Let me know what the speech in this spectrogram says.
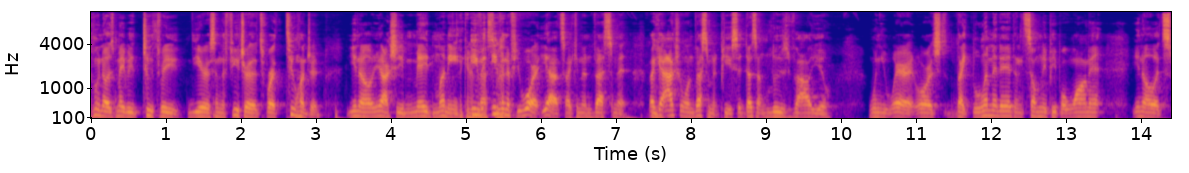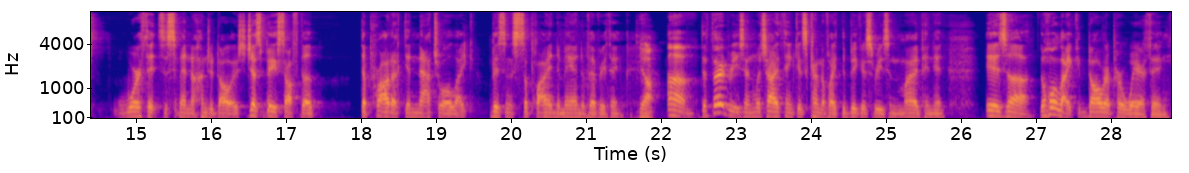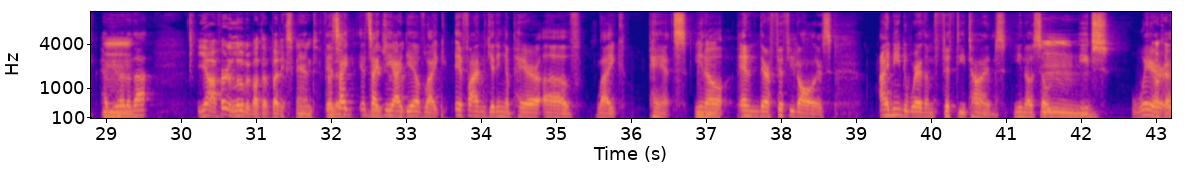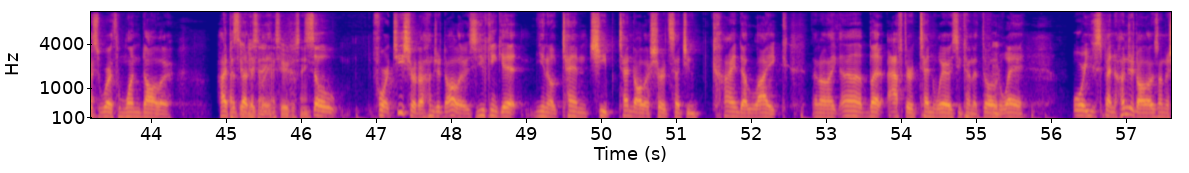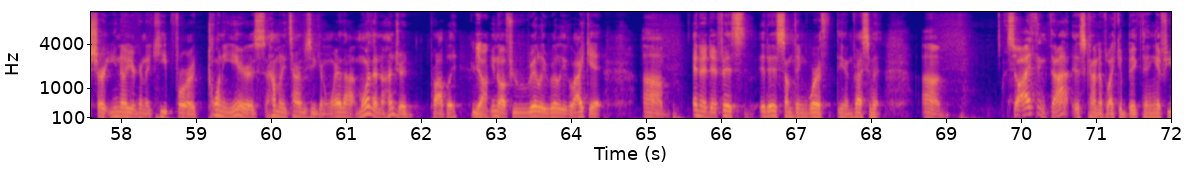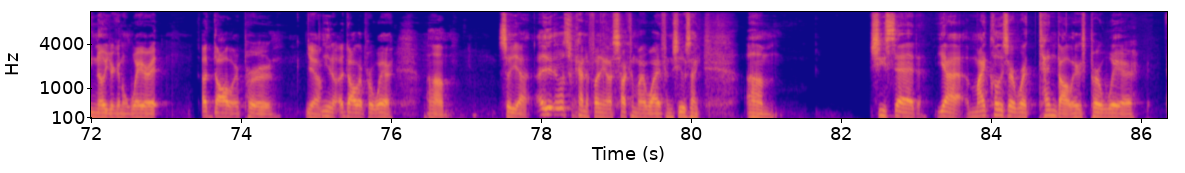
Who knows? Maybe two, three years in the future, it's worth two hundred. You know, you actually made money, an even investment. even if you wore it. Yeah, it's like an investment, like an actual investment piece. It doesn't lose value when you wear it, or it's like limited and so many people want it. You know, it's worth it to spend a hundred dollars just based off the the product and natural like business supply and demand of everything. yeah. Um, the third reason, which I think is kind of like the biggest reason in my opinion, is uh the whole like dollar per wear thing. Have you heard of that? Yeah, I've heard a little bit about that, but expand. It's like it's like the idea of like if I'm getting a pair of like pants, you know, and they're fifty dollars, I need to wear them fifty times, you know. So each wear Okay. is worth one dollar, I see what you're hypothetically. I see what you're saying. So for a t-shirt, a hundred dollars, you can get you know ten cheap ten dollar shirts that you kind of like that are like, uh, but after ten wears, you kind of Hmm. throw it away. Or you spend a hundred dollars on a shirt you know you're gonna keep for twenty years. How many times are you gonna wear that? More than a hundred, probably. Yeah. You know, if you really really like it, um, and it, if it's it is something worth the investment. Um, so I think that is kind of like a big thing. If you know you're gonna wear it, a dollar per yeah. you know, a dollar per wear. Um, so yeah, it, it was kind of funny. I was talking to my wife, and she was like, um, she said, "Yeah, my clothes are worth ten dollars per wear."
